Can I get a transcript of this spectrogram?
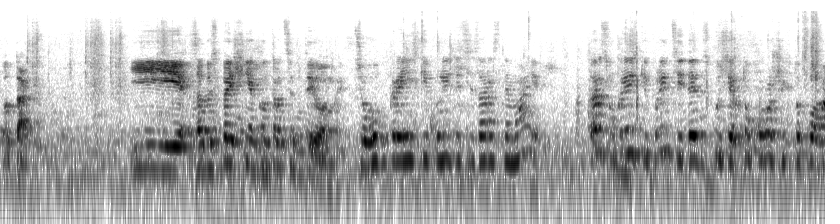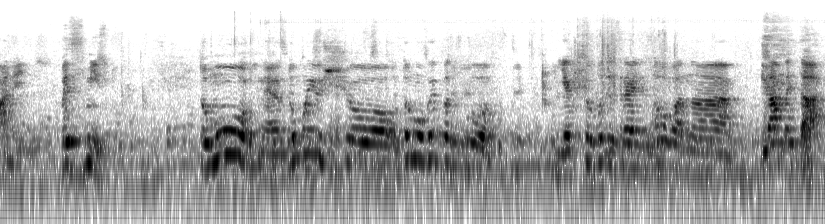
Отак. І забезпечення контрацептивами. Цього в українській політиці зараз немає. Зараз в українській політиці йде дискусія, хто хороший, хто поганий, без змісту. Тому е, думаю, що у тому випадку, якщо буде зреалізована та мета,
